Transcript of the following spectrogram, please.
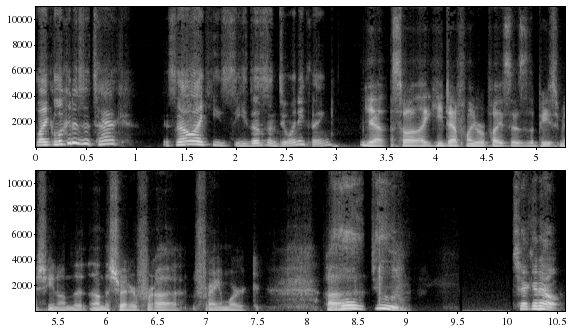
Like, look at his attack. It's not like he's he doesn't do anything. Yeah. So like he definitely replaces the piece machine on the on the shredder fr- uh, framework. Uh, oh, dude, check it out.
